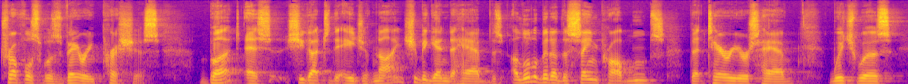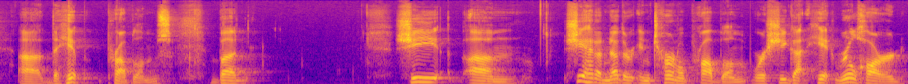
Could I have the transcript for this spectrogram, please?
truffles was very precious. But as she got to the age of nine, she began to have this, a little bit of the same problems that terriers have, which was uh, the hip problems. But she, um, she had another internal problem where she got hit real hard,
